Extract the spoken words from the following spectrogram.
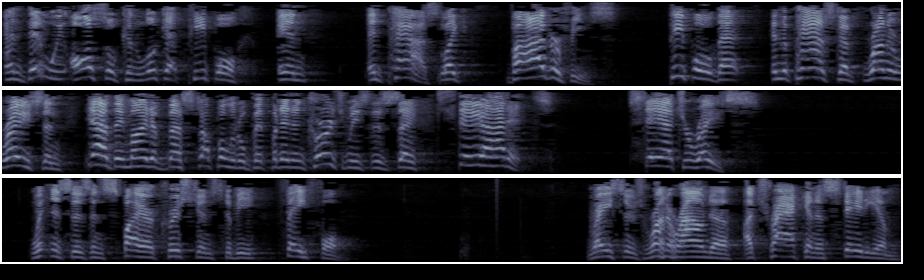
And then we also can look at people in, in past, like biographies. People that in the past have run a race and yeah, they might have messed up a little bit, but it encouraged me to say, stay at it. Stay at your race. Witnesses inspire Christians to be faithful. racers run around a, a track in a stadium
